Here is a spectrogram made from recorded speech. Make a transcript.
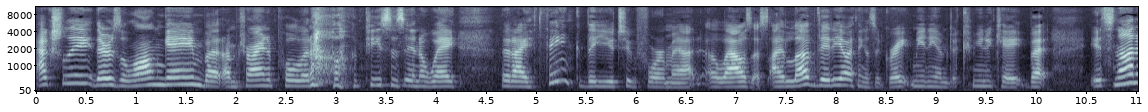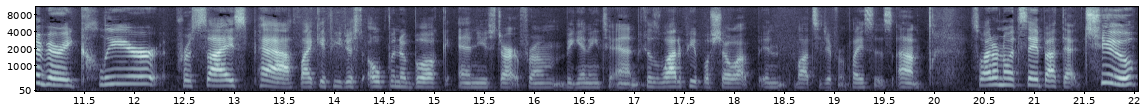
Actually, there's a long game, but I'm trying to pull it all the pieces in a way that I think the YouTube format allows us. I love video, I think it's a great medium to communicate, but it's not a very clear, precise path, like if you just open a book and you start from beginning to end, because a lot of people show up in lots of different places. Um, so I don't know what to say about that. Two,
